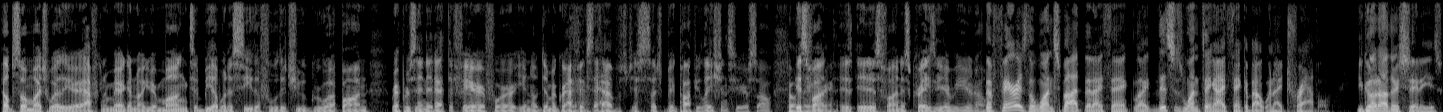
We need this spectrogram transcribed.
helps so much whether you're African American or you're Hmong to be able to see the food that you grew up on represented at the fair for you know demographics that have just such big populations here. So Totally it's fun. It, it is fun. It's crazy every year though. The fair is the one spot that I think like this is one thing I think about when I travel. You go to other cities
